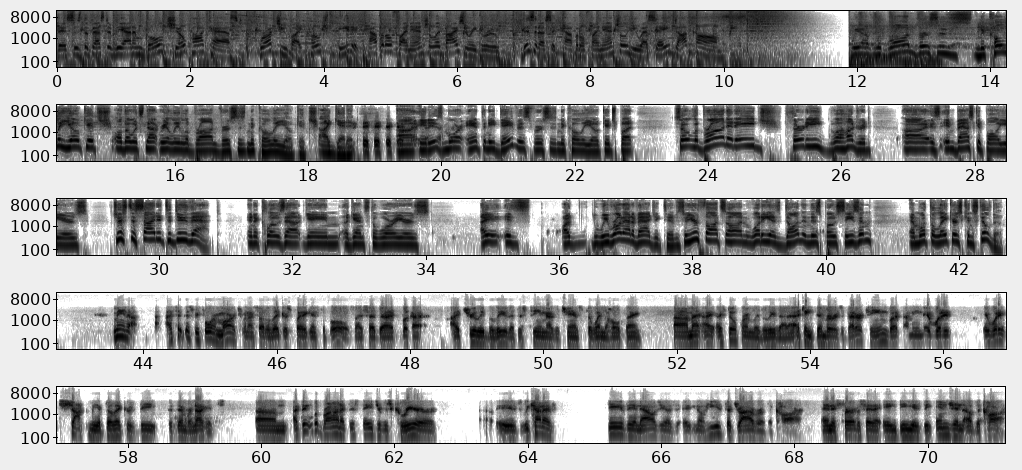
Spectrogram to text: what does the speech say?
This is the Best of the Adam Gold Show podcast, brought to you by Coach Pete at Capital Financial Advisory Group. Visit us at capitalfinancialusa.com. We have LeBron versus Nikola Jokic, although it's not really LeBron versus Nikola Jokic. I get it. uh, it is more Anthony Davis versus Nikola Jokic, but so LeBron at age 30, 100, uh, is in basketball years, just decided to do that in a closeout game against the Warriors. I, is are, we run out of adjectives. So your thoughts on what he has done in this postseason – and what the Lakers can still do. I mean, I, I said this before in March when I saw the Lakers play against the Bulls. I said that, look, I, I truly believe that this team has a chance to win the whole thing. Um, I, I still firmly believe that. I think Denver is a better team, but I mean, it wouldn't it wouldn't shock me if the Lakers beat the Denver Nuggets. Um, I think LeBron at this stage of his career uh, is we kind of gave the analogy as you know he's the driver of the car and it's fair to say that AD is the engine of the car.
